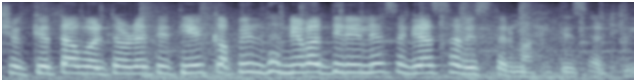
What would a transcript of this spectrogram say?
शक्यता वर्तवण्यात येते. कपिल धन्यवाद दिलेल्या सगळ्या सविस्तर माहितीसाठी.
